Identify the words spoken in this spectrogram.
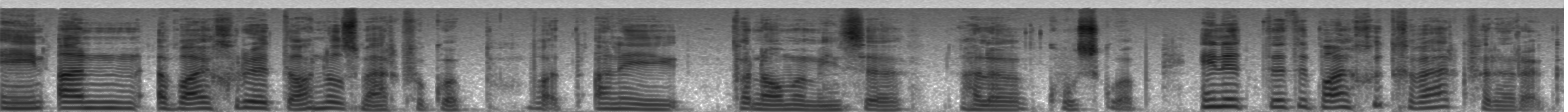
en aan 'n baie groot handelsmerk verkoop wat aan die vername mense hulle kos koop. En dit dit het baie goed gewerk vir 'n ruk,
